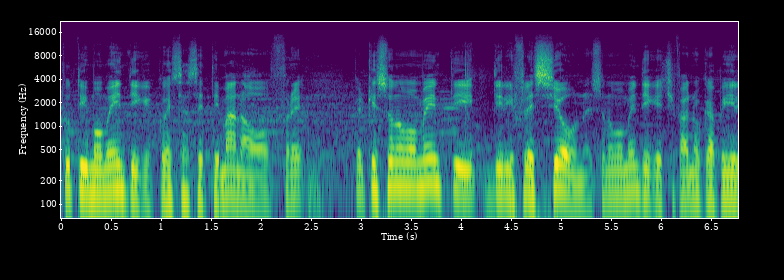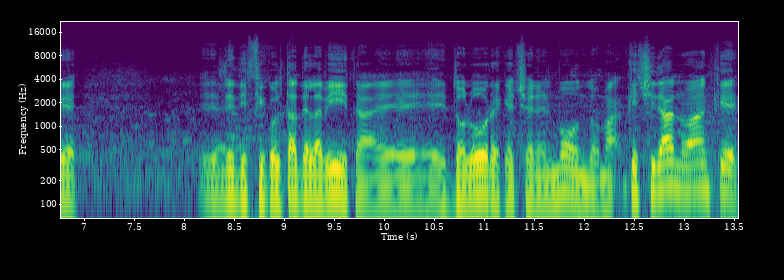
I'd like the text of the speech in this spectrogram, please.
tutti i momenti che questa settimana offre perché sono momenti di riflessione, sono momenti che ci fanno capire eh, le difficoltà della vita e il dolore che c'è nel mondo, ma che ci danno anche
